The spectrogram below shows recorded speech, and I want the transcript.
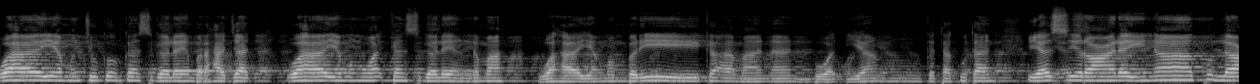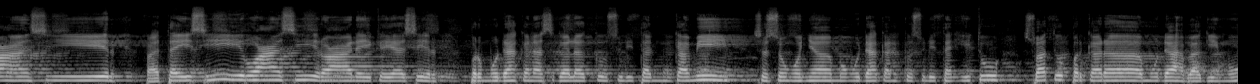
Wahai yang mencukupkan segala yang berhajat. Wahai yang menguatkan segala yang lemah. Wahai yang memberi keamanan buat yang ketakutan. Yassir alaina kulla asir. Fataisiru asir alaika yasir Permudahkanlah segala kesulitan kami. Sesungguhnya memudahkan kesulitan itu Suatu perkara mudah bagimu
